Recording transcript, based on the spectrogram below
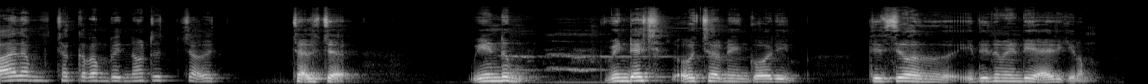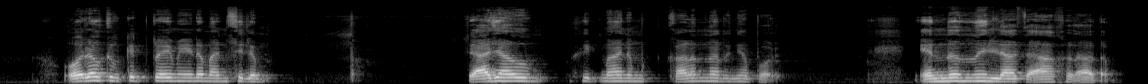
കാലം ചക്രം പിന്നോട്ട് ചലിച്ച് വീണ്ടും വിന്റേജ് രോഹിത് ശർമ്മയും കോഹ്ലിയും തിരിച്ചു വന്നത് ഇതിനു വേണ്ടിയായിരിക്കണം. ഓരോ ക്രിക്കറ്റ് പ്രേമിയുടെ മനസ്സിലും രാജാവും ഹിറ്റ്മാനും കളം നിറഞ്ഞപ്പോൾ എന്തെന്നില്ലാത്ത ആഹ്ലാദം.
